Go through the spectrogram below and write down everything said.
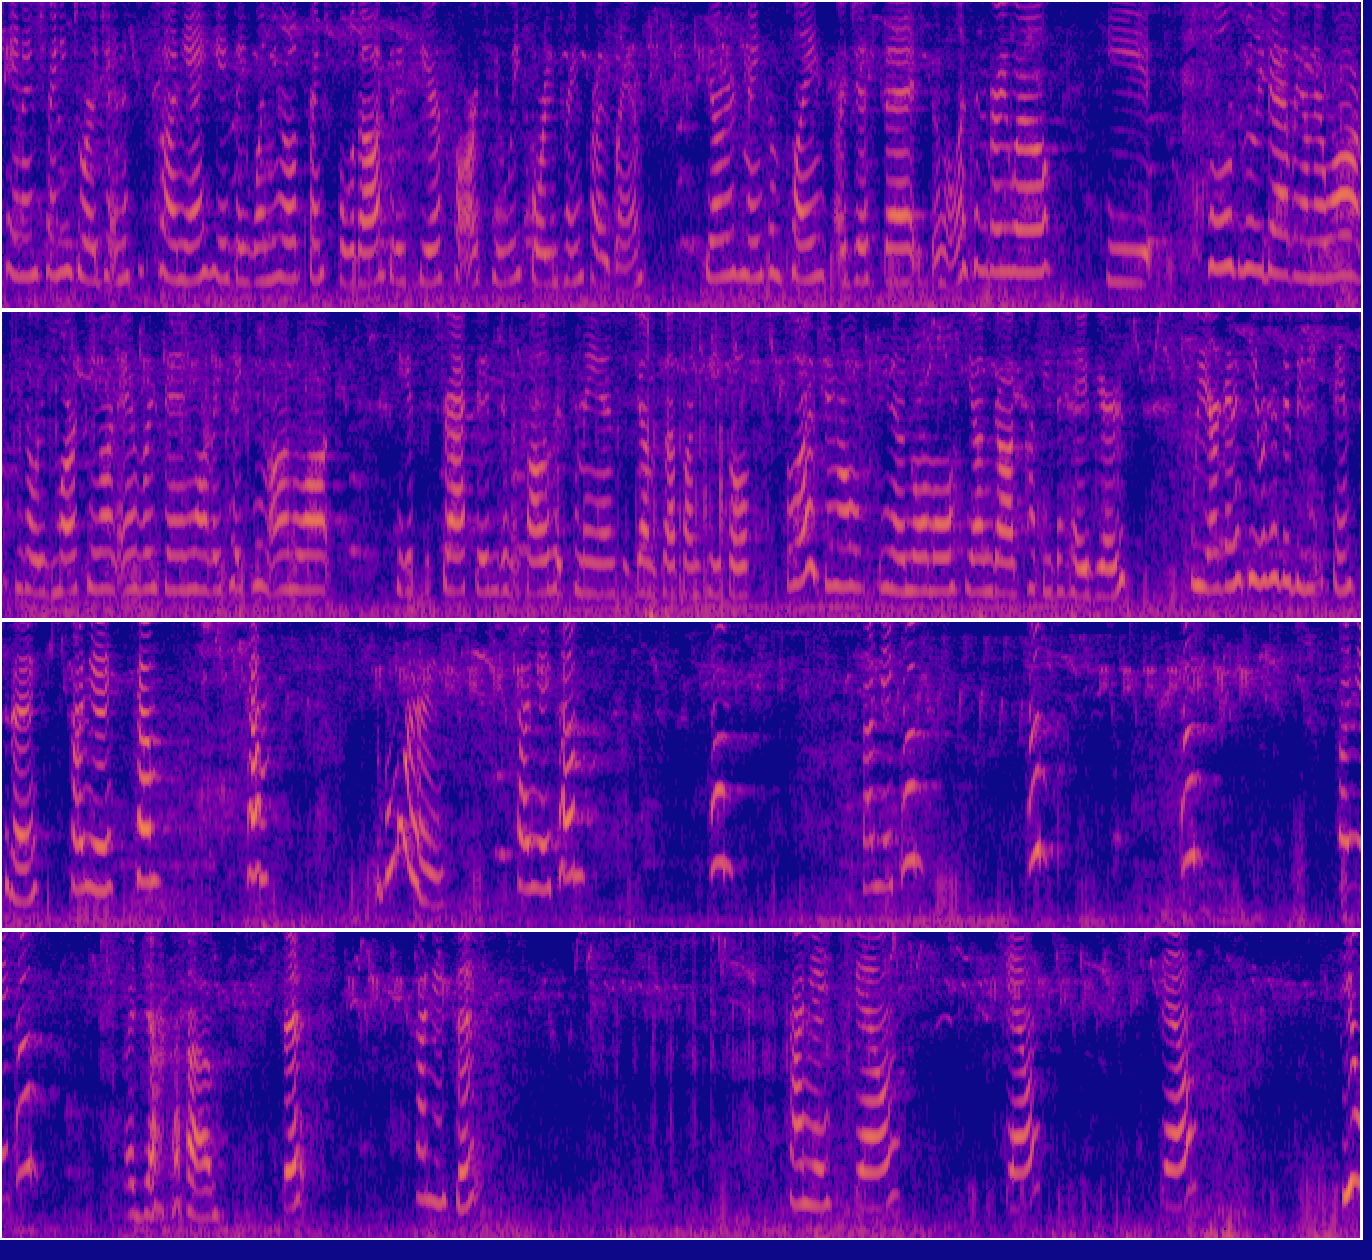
Canine Training Georgia, and this is Kanye. He is a one-year-old French Bulldog that is here for our two-week board and train program. The owner's main complaints are just that he doesn't listen very well. He pulls really badly on their walks. He's always marking on everything while they take him on walks. He gets distracted. He doesn't follow his commands. He jumps up on people. It's a lot of general, you know, normal young dog puppy behaviors. We are going to see where his obedience stands today. Kanye, come. Come. Good boy. Kanye, come. Come. Kanye, come. Come. Come. Kanye, come. Good job. Sit. Kanye, sit. Kanye, down. Down. Down. Heel.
